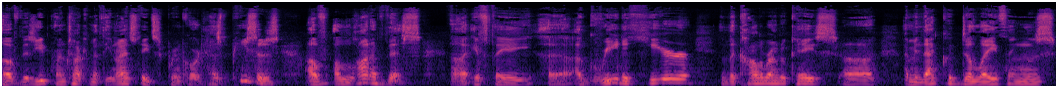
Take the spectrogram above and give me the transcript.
of this. I'm talking about the United States Supreme Court has pieces of a lot of this. Uh, if they uh, agree to hear the Colorado case, uh, I mean, that could delay things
